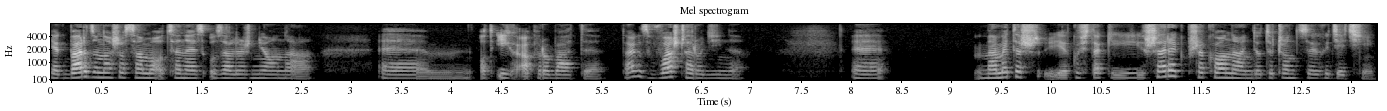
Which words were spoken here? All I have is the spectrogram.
jak bardzo nasza samoocena jest uzależniona um, od ich aprobaty, tak? Zwłaszcza rodziny. Mamy też jakoś taki szereg przekonań dotyczących dzieci,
